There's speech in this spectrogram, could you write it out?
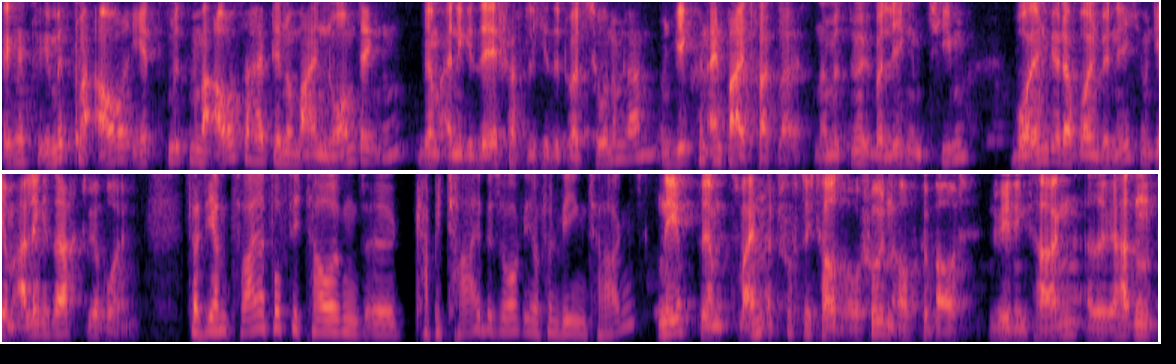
ihr müsst mal au jetzt müssen wir mal außerhalb der normalen Norm denken. Wir haben eine gesellschaftliche Situation im Land und wir können einen Beitrag leisten. Dann müssen wir überlegen im Team, wollen wir oder wollen wir nicht? Und die haben alle gesagt, wir wollen. Das heißt, Sie haben 250.000 äh, Kapital besorgt innerhalb von wenigen Tagen? Nee, wir haben 250.000 Euro Schulden aufgebaut in wenigen Tagen. Also wir hatten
